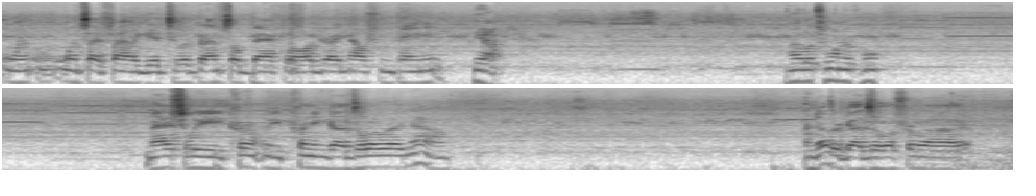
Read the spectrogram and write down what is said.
when, once I finally get to it. But I'm so backlogged right now from painting. Yeah. That looks wonderful. I'm actually currently printing Godzilla right now. Another Godzilla from uh,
